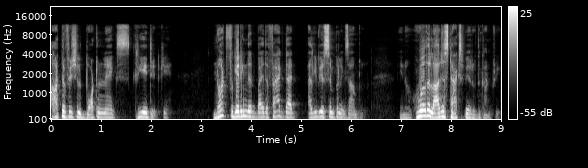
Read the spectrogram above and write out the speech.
artificial bottlenecks created okay? not forgetting that by the fact that i'll give you a simple example you know who are the largest taxpayer of the country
